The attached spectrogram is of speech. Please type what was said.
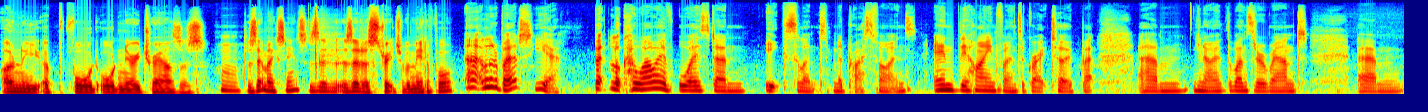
only afford ordinary trousers. Does that make sense? Is it is that a stretch of a metaphor? Uh, a little bit. Yeah. But look, Huawei have always done excellent mid-price phones, and their high-end phones are great too. But um, you know, the ones that are around um,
